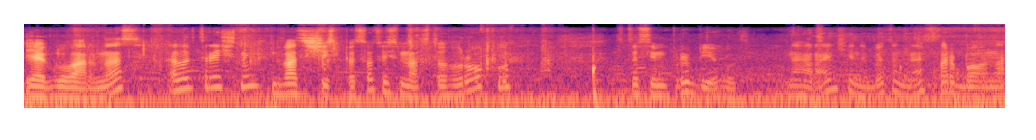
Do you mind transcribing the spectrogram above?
Jaguar у нас електричний, 26518 року, 107 пробігу. На гарантії не бита, не фарбована.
